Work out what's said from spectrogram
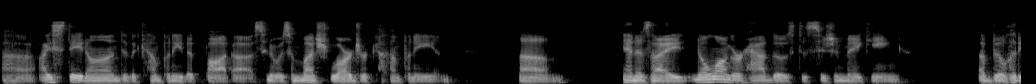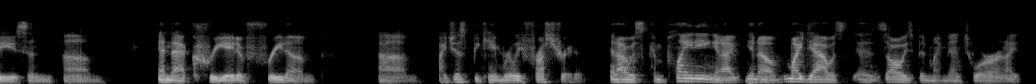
uh, I stayed on to the company that bought us, and it was a much larger company. And um, and as I no longer had those decision making abilities and um, and that creative freedom, um, I just became really frustrated and I was complaining, and I, you know, my dad was has always been my mentor, and I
